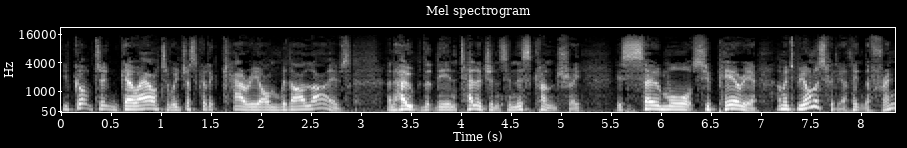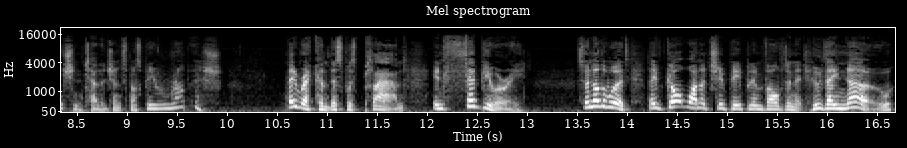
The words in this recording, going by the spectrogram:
You've got to go out, and we've just got to carry on with our lives and hope that the intelligence in this country is so more superior. I mean, to be honest with you, I think the French intelligence must be rubbish. They reckon this was planned in February. So, in other words, they've got one or two people involved in it who they know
